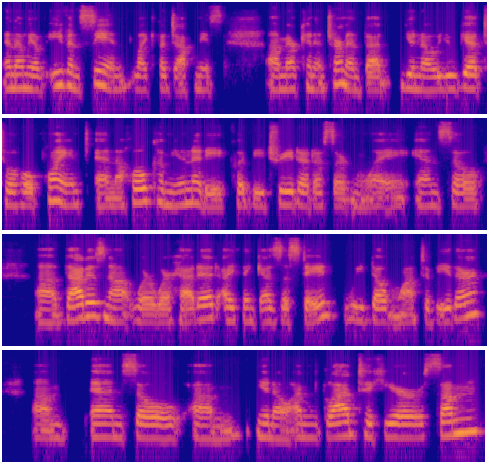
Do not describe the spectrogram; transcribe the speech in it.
And then we have even seen, like the Japanese American internment, that, you know, you get to a whole point and a whole community could be treated a certain way. And so uh, that is not where we're headed. I think as a state, we don't want to be there. Um, and so, um, you know, I'm glad to hear some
